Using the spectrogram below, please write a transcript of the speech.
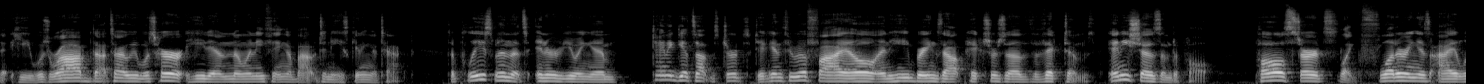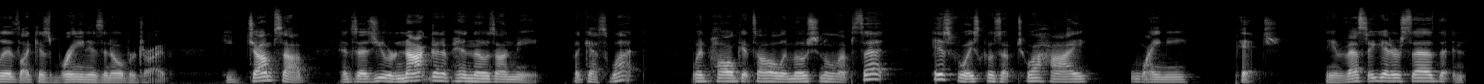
that he was robbed, that's how he was hurt. He didn't know anything about Denise getting attacked. The policeman that's interviewing him kind of gets up and starts digging through a file and he brings out pictures of the victims and he shows them to Paul. Paul starts like fluttering his eyelids like his brain is in overdrive. He jumps up and says, You are not going to pin those on me. But guess what? When Paul gets all emotional and upset, his voice goes up to a high, whiny pitch. The investigator says that in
